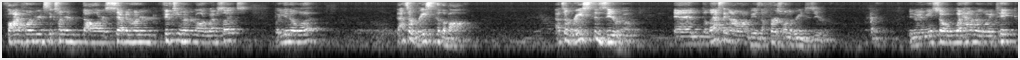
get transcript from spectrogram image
$500, $600, $700, $1,500 websites. But you know what? That's a race to the bottom. That's a race to zero. And the last thing I want to be is the first one to read to zero. You know what I mean? So what happened when we take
